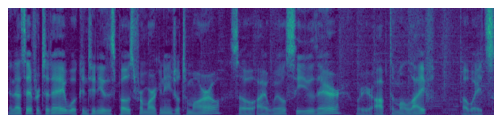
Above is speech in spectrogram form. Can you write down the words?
And that's it for today. We'll continue this post from Mark and Angel tomorrow, so I will see you there where your optimal life awaits.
